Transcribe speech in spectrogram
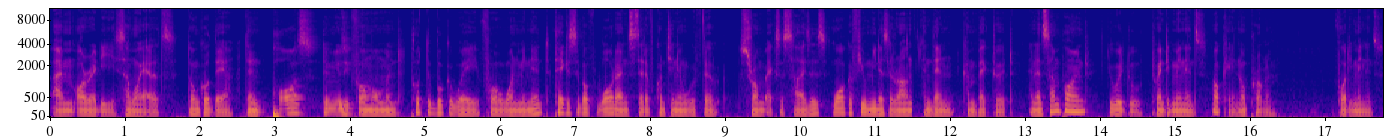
I'm already somewhere else. Don't go there. Then pause the music for a moment, put the book away for one minute, take a sip of water instead of continuing with the Sromp exercises, walk a few meters around, and then come back to it. And at some point, you will do 20 minutes. Okay, no problem. 40 minutes.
